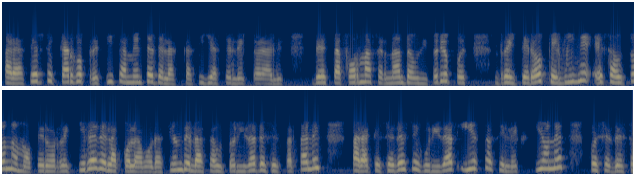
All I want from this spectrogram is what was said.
para hacerse cargo precisamente de las casillas electorales. De esta forma, Fernando Auditorio pues reiteró que el INE es autónomo, pero requiere de la colaboración de las autoridades estatales para que se dé seguridad y estas elecciones pues se desarrollen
